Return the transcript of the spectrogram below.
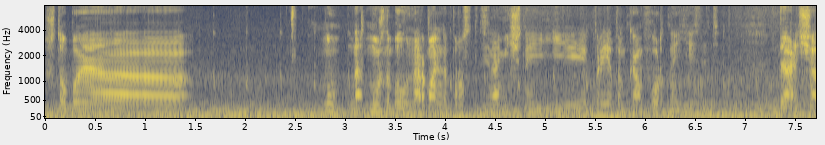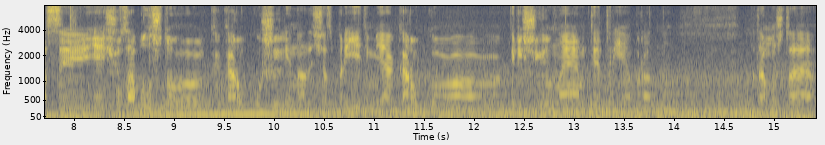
чтобы э, ну, на- можно было нормально, просто динамично и при этом комфортно ездить. Да, сейчас я еще забыл, что коробку шили, надо сейчас приедем, я коробку э, перешью на МТ-3 обратно. Потому что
